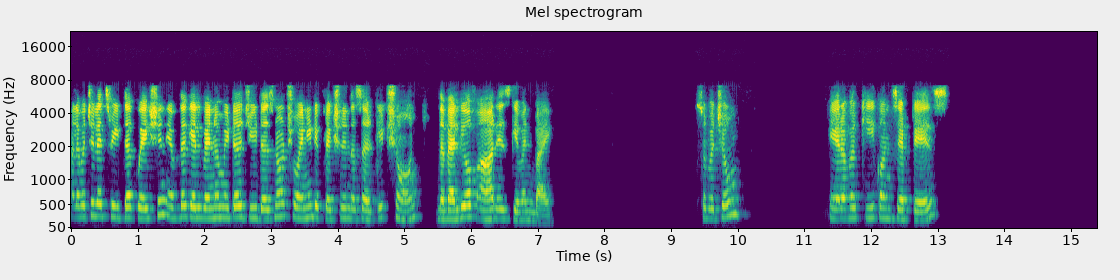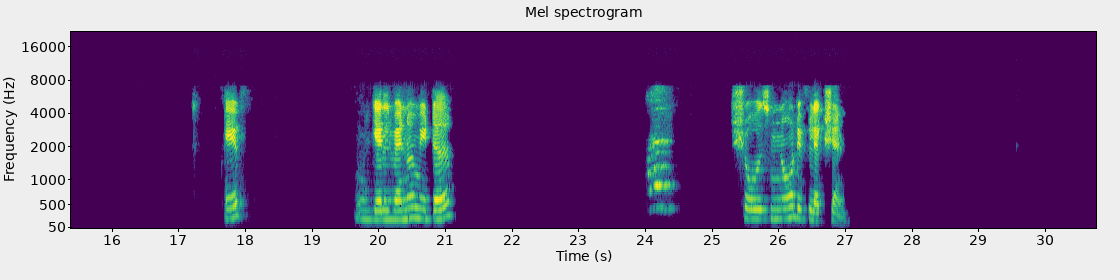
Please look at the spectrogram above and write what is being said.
Hello, let's read the question. If the galvanometer G does not show any deflection in the circuit shown, the value of R is given by. So, bachcho, here our key concept is if galvanometer shows no deflection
